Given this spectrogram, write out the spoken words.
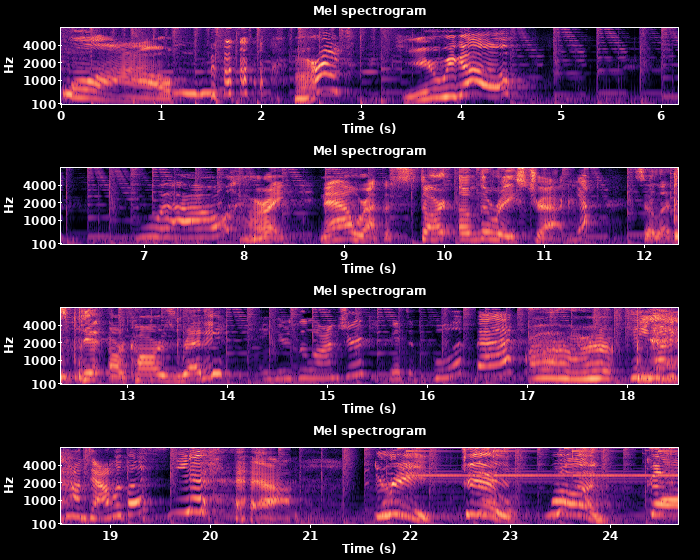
wow. All right, here we go. Wow. All right, now we're at the start of the racetrack. Yep. So let's get our cars ready. And here's the launcher. We have to pull it back. Uh, Okay, you want to count down with us? Yeah. Three, two, one, go!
